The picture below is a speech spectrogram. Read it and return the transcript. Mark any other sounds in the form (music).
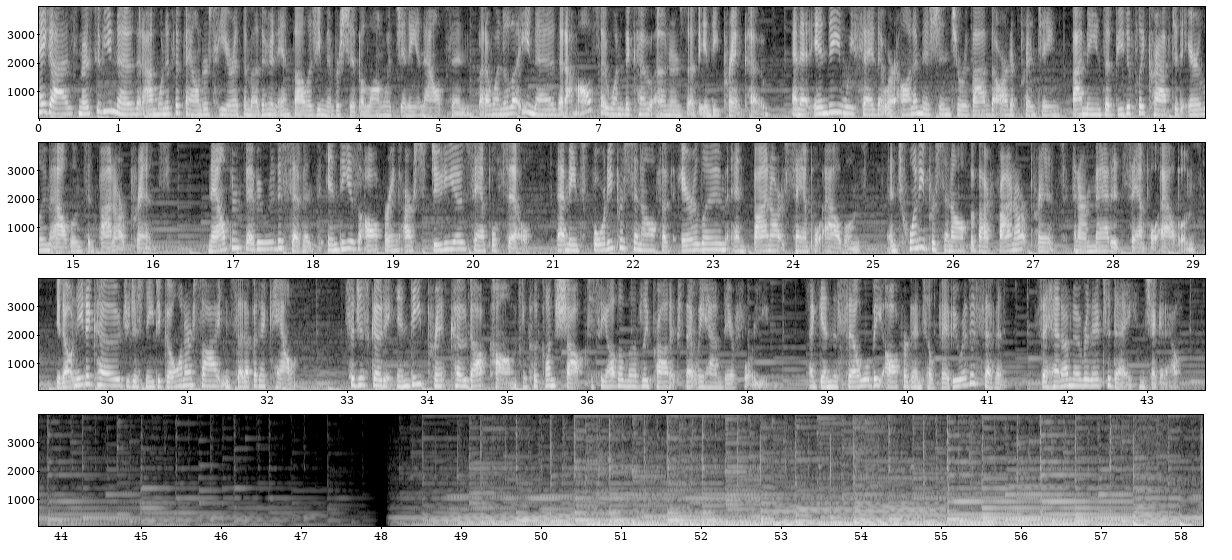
Hey guys, most of you know that I'm one of the founders here at the Motherhood Anthology membership along with Jenny and Allison, but I want to let you know that I'm also one of the co owners of Indie Print Co. And at Indie, we say that we're on a mission to revive the art of printing by means of beautifully crafted heirloom albums and fine art prints. Now through February the 7th, Indie is offering our studio sample sale. That means 40% off of heirloom and fine art sample albums and 20% off of our fine art prints and our matted sample albums. You don't need a code, you just need to go on our site and set up an account. So just go to indieprintco.com and click on shop to see all the lovely products that we have there for you. Again, the sale will be offered until February the 7th, so head on over there today and check it out.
